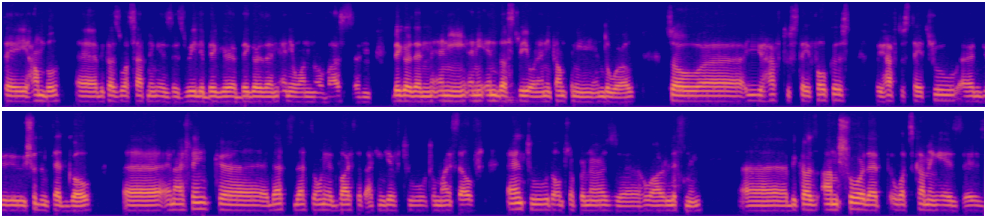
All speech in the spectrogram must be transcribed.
stay humble uh, because what's happening is is really bigger bigger than any one of us and bigger than any any industry or any company in the world so uh, you have to stay focused, you have to stay true, and you shouldn't let go. Uh, and I think uh, that's that's the only advice that I can give to to myself and to the entrepreneurs uh, who are listening, uh, because I'm sure that what's coming is is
